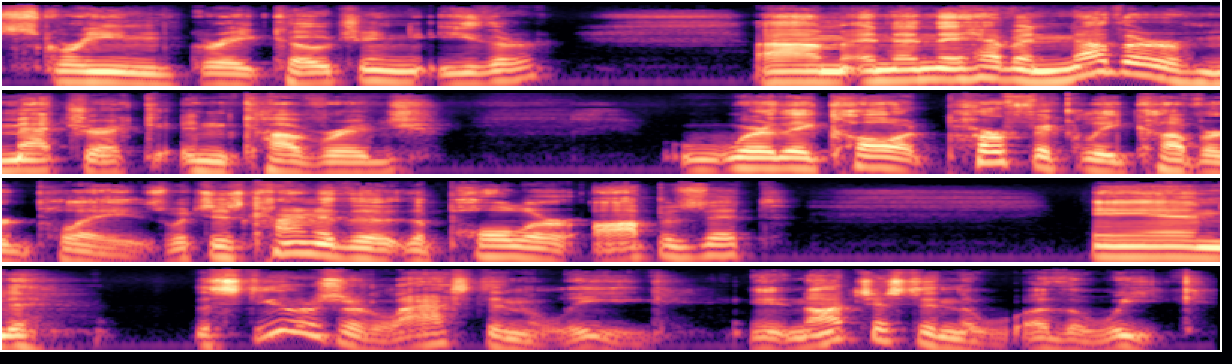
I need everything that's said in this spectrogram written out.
scream great coaching either. Um, and then they have another metric in coverage where they call it perfectly covered plays, which is kind of the, the polar opposite. And the Steelers are last in the league, not just in the of the week.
